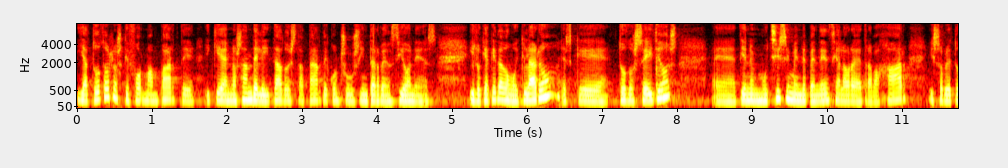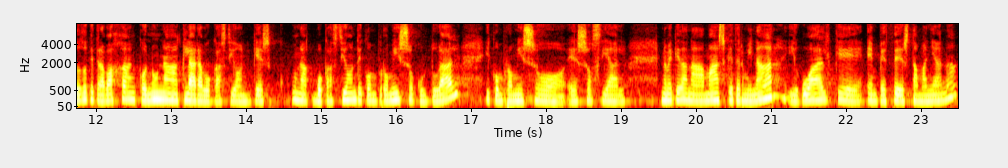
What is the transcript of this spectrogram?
y a todos los que forman parte y que nos han deleitado esta tarde con sus intervenciones. Y lo que ha quedado muy claro es que todos ellos eh, tienen muchísima independencia a la hora de trabajar y sobre todo que trabajan con una clara vocación, que es una vocación de compromiso cultural y compromiso eh, social. No me queda nada más que terminar, igual que empecé esta mañana,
